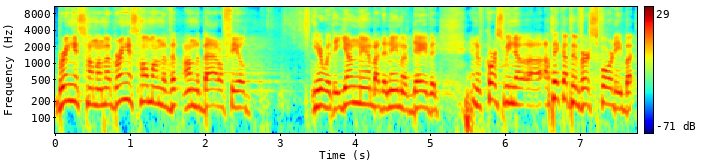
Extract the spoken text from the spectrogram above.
bring us home. I'm going to bring us home on the, on the battlefield here with a young man by the name of David. And of course, we know, uh, I'll pick up in verse 40, but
